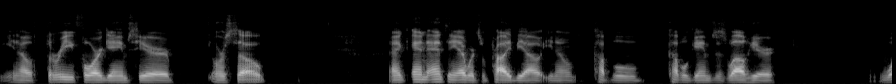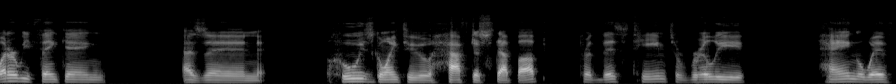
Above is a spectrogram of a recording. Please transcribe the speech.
you know three four games here or so. And, and Anthony Edwards will probably be out, you know, couple couple games as well here what are we thinking as in who is going to have to step up for this team to really hang with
